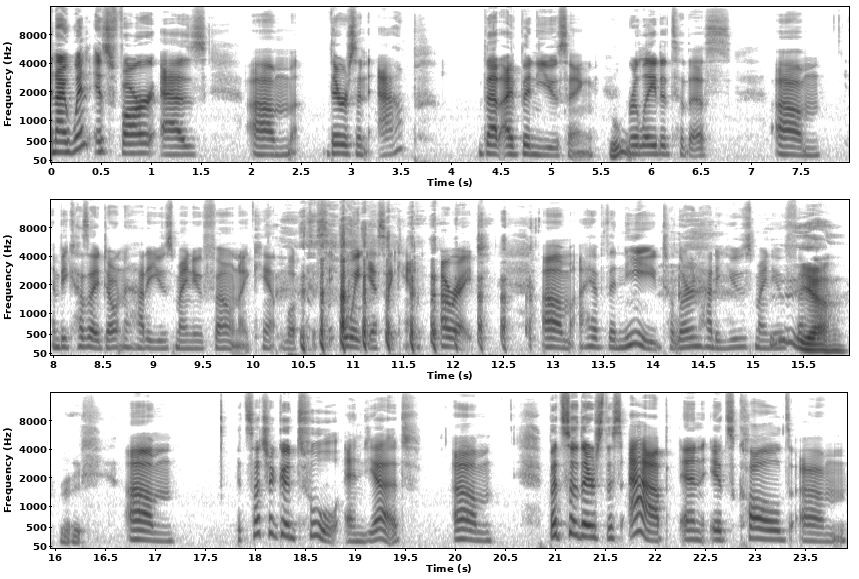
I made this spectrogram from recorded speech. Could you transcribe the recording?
And I went as far as um, there's an app that I've been using Ooh. related to this. Um, and because I don't know how to use my new phone, I can't look to see. Oh, wait, yes, I can. All right. Um, I have the need to learn how to use my new phone. Yeah, right. Um, it's such a good tool, and yet, um, but so there's this app, and it's called um,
